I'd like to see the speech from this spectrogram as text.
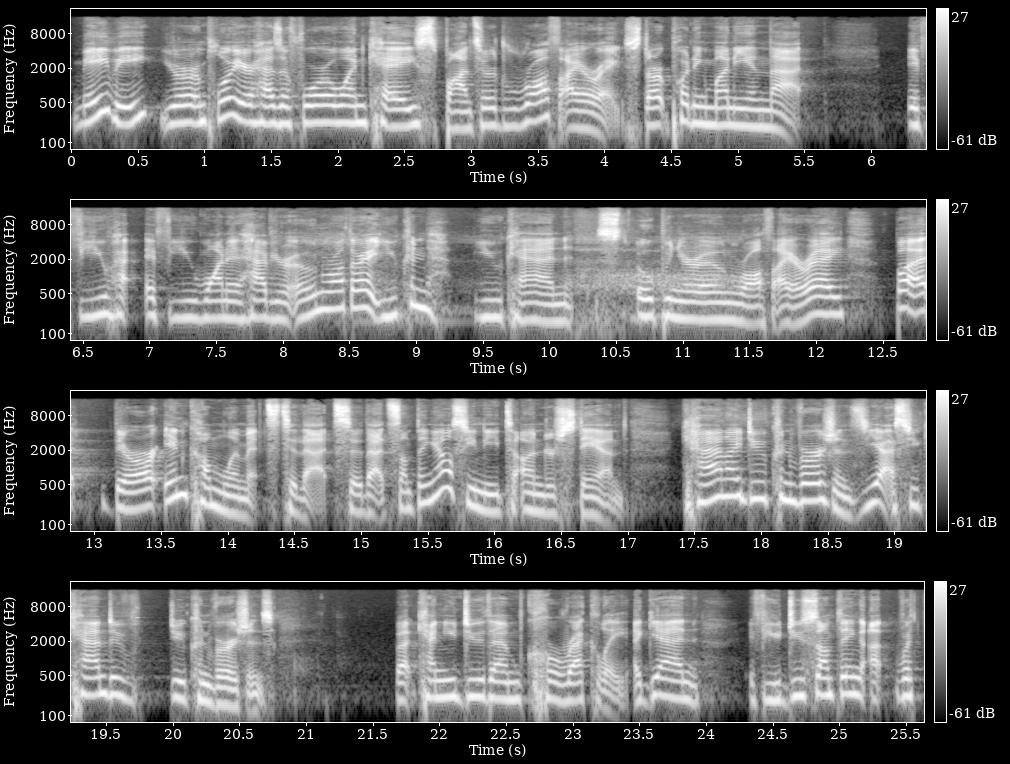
Maybe your employer has a 401k sponsored Roth IRA. Start putting money in that if you ha- if you want to have your own Roth IRA, you can you can open your own Roth IRA, but there are income limits to that. So that's something else you need to understand. Can I do conversions? Yes, you can do do conversions. But can you do them correctly? Again, if you do something uh, with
